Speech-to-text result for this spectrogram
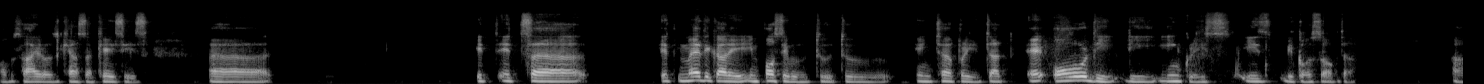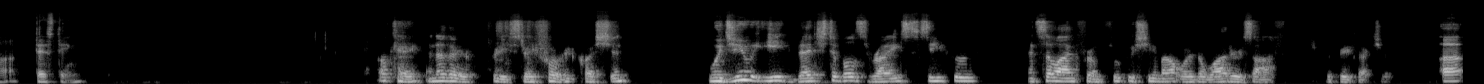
of thyroid cancer cases. Uh, it, it's uh, it's medically impossible to, to interpret that all the, the increase is because of the uh, testing. Okay, another pretty straightforward question. Would you eat vegetables, rice, seafood, and so on from Fukushima or the waters off the prefecture? Uh,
